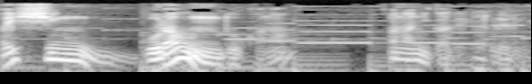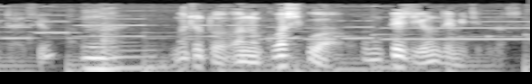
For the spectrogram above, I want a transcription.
最新5ラウンドかな？か何かで取れるみたいですよ。うん。はいまあちょっと、あの、詳しくはホームページ読んでみてくださ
